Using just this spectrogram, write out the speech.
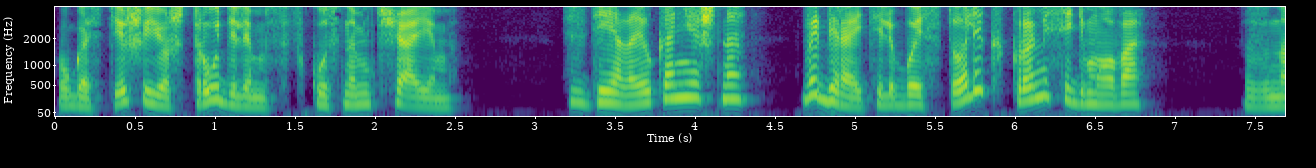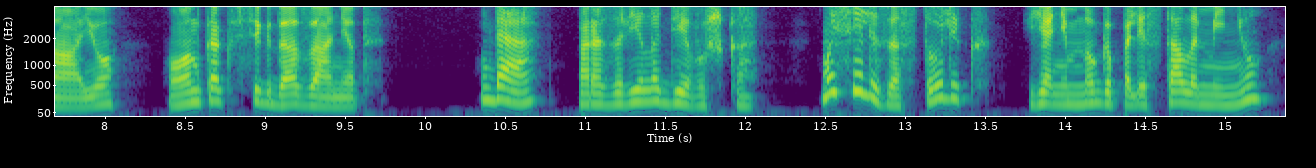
«Угостишь ее штруделем с вкусным чаем?» «Сделаю, конечно. Выбирайте любой столик, кроме седьмого». «Знаю. Он, как всегда, занят». «Да», — порозовела девушка. Мы сели за столик. Я немного полистала меню —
